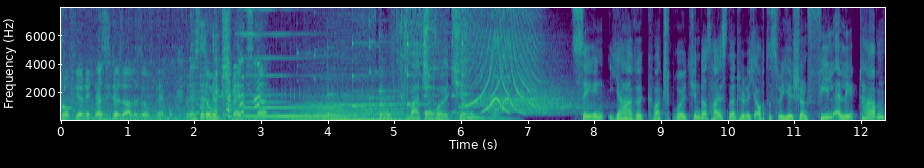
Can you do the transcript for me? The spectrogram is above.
hoffe ja nicht, dass ich das alles aufnehme. Das ist dumm geschwätzt, ne? Quatschbrötchen. Zehn Jahre Quatschbrötchen. Das heißt natürlich auch, dass wir hier schon viel erlebt haben.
